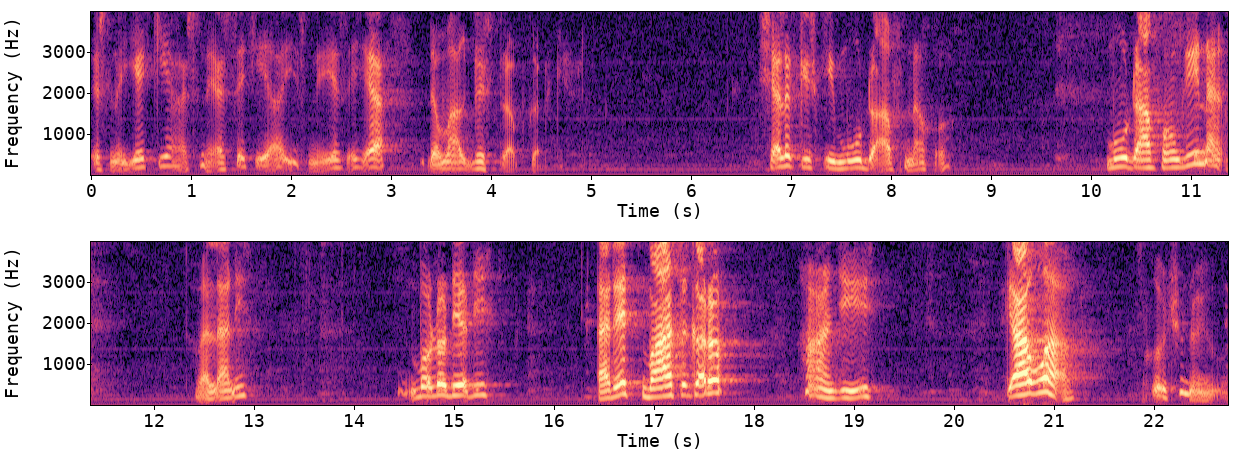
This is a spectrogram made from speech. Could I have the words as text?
इसने ये किया, इसने ऐसे किया, इसने ऐसे किया, दिमाग डिस्टर्ब करके चल किसकी मूड ऑफ़ ना हो। मूड ऑफ़ होंगी ना वाला नहीं। बोलो जी अरे बात करो। हाँ जी क्या हुआ? कुछ नहीं हुआ।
